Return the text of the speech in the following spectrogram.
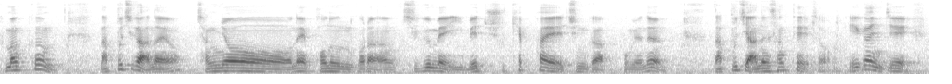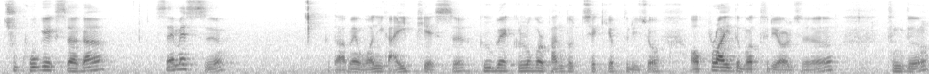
그만큼 나쁘지가 않아요. 작년에 버는 거랑 지금의 이 매출 캐파의 증가 보면은 나쁘지 않은 상태에서 얘가 이제 주 고객사가 세메스 그 다음에 원익 IPS 그 외 글로벌 반도체 기업들이죠 어플라이드 머트리얼즈 등등이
